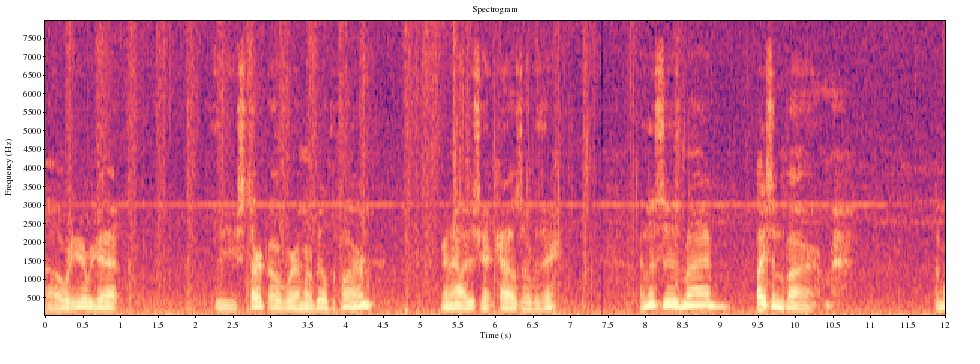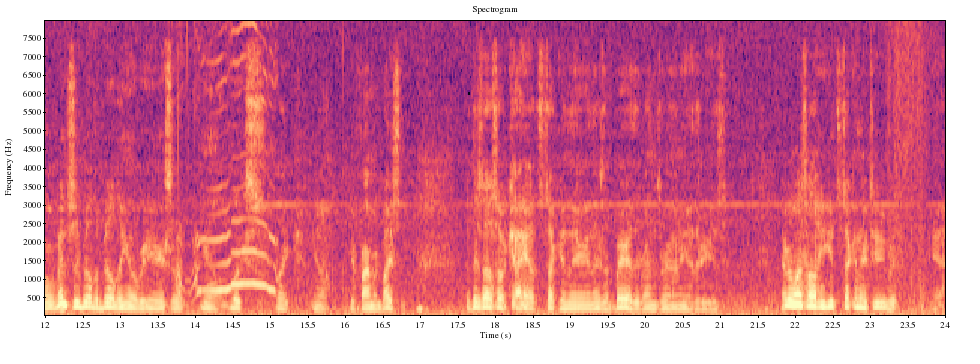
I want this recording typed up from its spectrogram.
Uh, over here we got the start of where I'm going to build the farm. Right now I just got cows over there. And this is my bison farm. I'm going to eventually build a building over here so it you know, looks like you know you're farming bison. But there's also a coyote stuck in there and there's a bear that runs around. Yeah, there he is. Every once in a while he gets stuck in there too, but yeah.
